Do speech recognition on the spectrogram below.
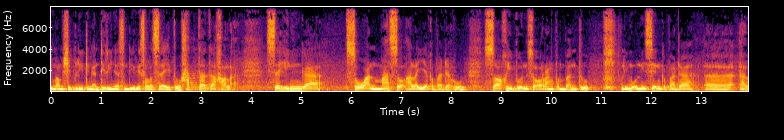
Imam Shibli dengan dirinya sendiri selesai itu hatta dakhala. Sehingga soan masuk alaiya kepadahu sahibun seorang pembantu limu'nisin kepada uh, uh,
